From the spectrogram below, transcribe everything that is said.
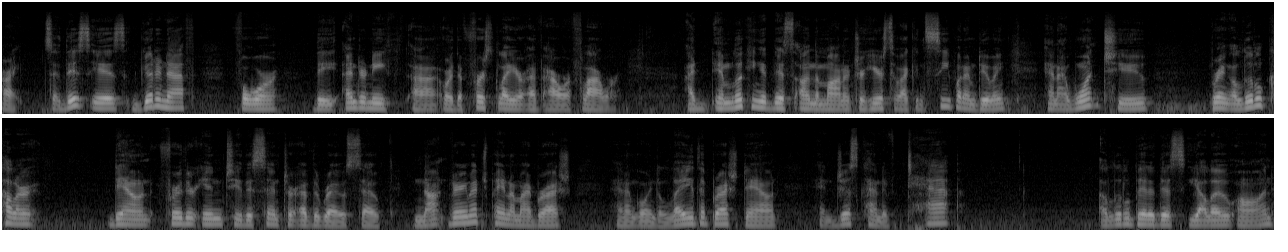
All right, so this is good enough for the underneath uh, or the first layer of our flower. I am looking at this on the monitor here so I can see what I'm doing and I want to bring a little color down further into the center of the rose. So not very much paint on my brush, and I'm going to lay the brush down and just kind of tap a little bit of this yellow on.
